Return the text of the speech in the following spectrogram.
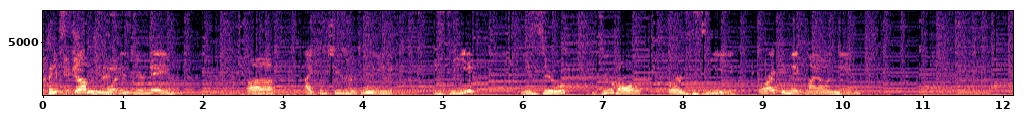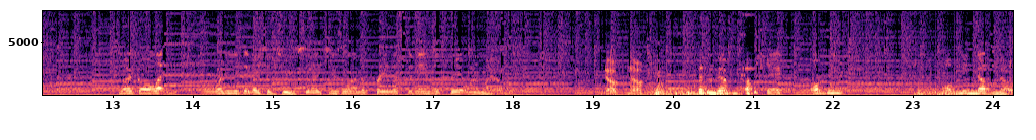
Please tell me, what is your name? Uh, I can choose between Z, Yizu, Zuho, or Xi, or I can make my own name. Michael, let, what do you think I should choose? Should I choose one of the pre-listed names or create one of my own? Nub nub. Nub, okay. I'll be, I'll be Nub Nub.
